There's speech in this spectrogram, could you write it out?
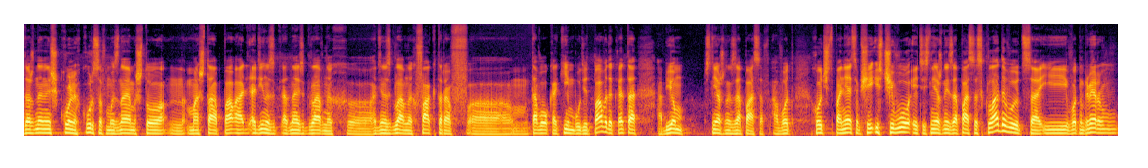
даже, наверное, школьных курсов мы знаем, что масштаб, один из, одна из главных, э, один из главных факторов э, того, каким будет паводок, это объем снежных запасов. А вот хочется понять вообще, из чего эти снежные запасы складываются. И вот, например,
